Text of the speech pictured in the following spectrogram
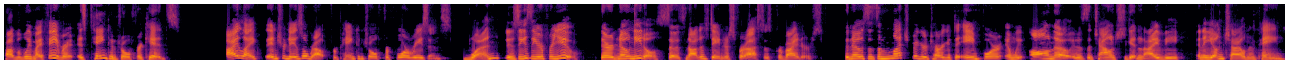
Probably my favorite is pain control for kids. I like the intranasal route for pain control for four reasons. One, it is easier for you. There are no needles, so it's not as dangerous for us as providers. The nose is a much bigger target to aim for, and we all know it is a challenge to get an IV in a young child in pain.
